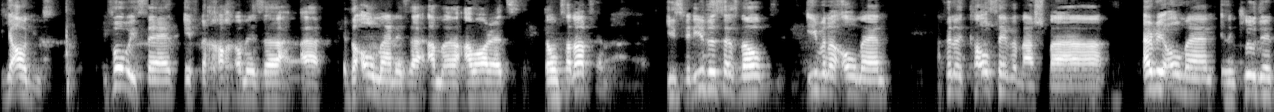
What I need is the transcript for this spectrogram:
he argues. Before we said if the Chacham is a, uh, if the old man is a Amaretz, don't stand up him. Either says no, even an old man, I feel like Kol Seva Mashma, every old man is included,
